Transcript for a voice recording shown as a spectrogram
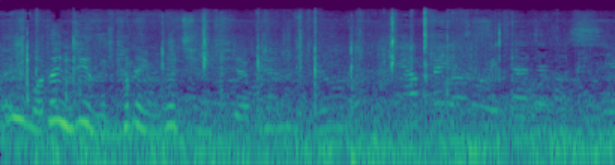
哎，我在你这里看到有个亲戚，不像那个。要备注一下这种习西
